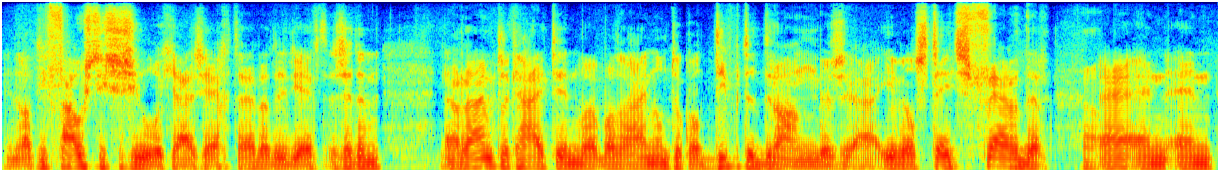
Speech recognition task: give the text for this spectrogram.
inderdaad die faustische ziel, wat jij zegt. Hè, dat die die heeft, er zit een, een ruimtelijkheid in, wat, wat hij noemt ook wel dieptedrang. Dus je wil steeds verder. Hè, en, en,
